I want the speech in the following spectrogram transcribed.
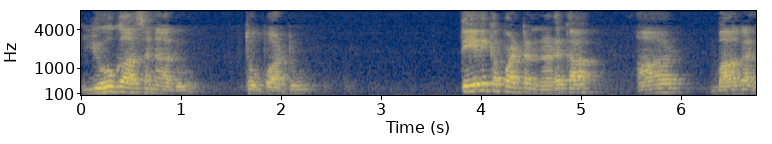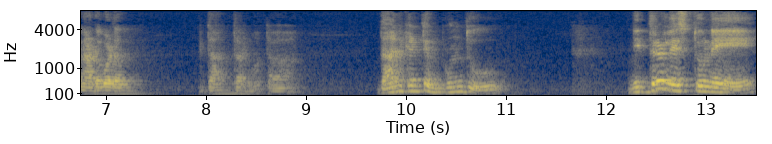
యోగాసనాలుతో పాటు తేలికపాట నడక ఆర్ బాగా నడవడం దాని తర్వాత దానికంటే ముందు నిద్ర లేస్తూనే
